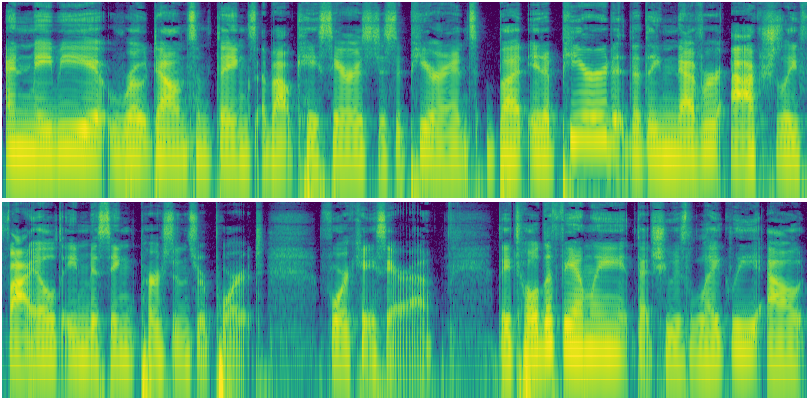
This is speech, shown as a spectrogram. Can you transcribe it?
and maybe wrote down some things about Kaysera's disappearance, but it appeared that they never actually filed a missing persons report for Kaysera. They told the family that she was likely out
